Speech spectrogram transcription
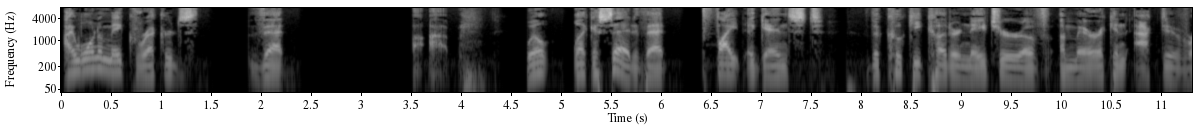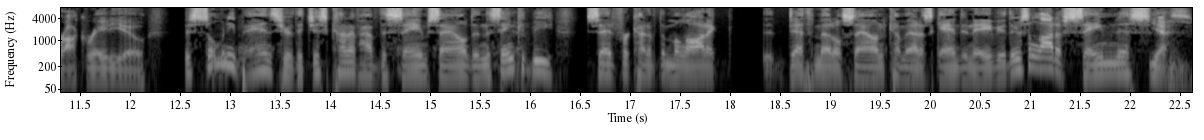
I want to make records that uh, well, like I said, that fight against the cookie cutter nature of American active rock radio. There's so many bands here that just kind of have the same sound, and the same could be said for kind of the melodic uh, death metal sound coming out of Scandinavia. There's a lot of sameness Yes.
